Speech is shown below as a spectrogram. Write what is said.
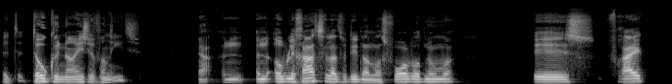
het tokenizen van iets? Ja, een, een obligatie, laten we die dan als voorbeeld noemen, is vrij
